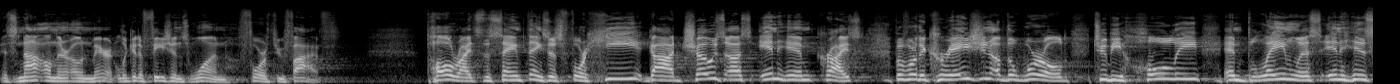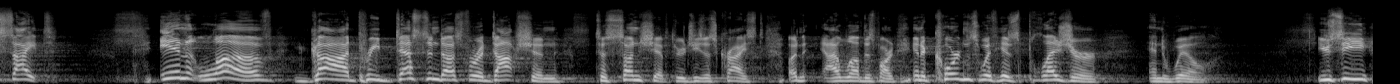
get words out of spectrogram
It's not on their own merit. Look at Ephesians 1 4 through 5. Paul writes the same thing. He says, For he, God, chose us in him, Christ, before the creation of the world to be holy and blameless in his sight. In love, God predestined us for adoption to sonship through Jesus Christ. And I love this part in accordance with his pleasure and will. You see,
